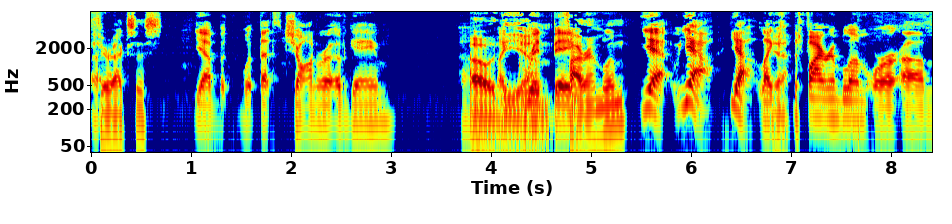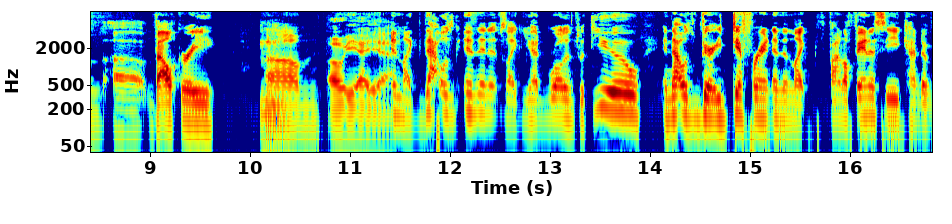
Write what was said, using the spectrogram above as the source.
Uh, Firaxis. yeah, but what that's genre of game? Um, Oh, like the grid um. Fire Emblem. Yeah, yeah, yeah. Like Yeah. the Fire Emblem or um, uh, Valkyrie. Mm. Um, oh yeah, yeah. and like that was, and then it's like you had World Ends with You, and that was very different. And then like Final Fantasy, kind of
